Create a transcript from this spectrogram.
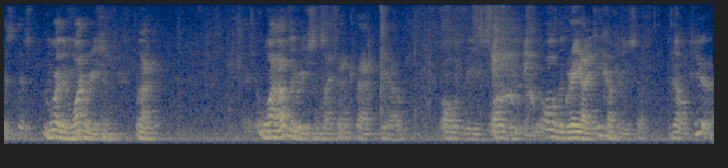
there's, there's more than one reason, but one of the reasons, I think, that, you know, all of these, all of the, all of the great IT companies have developed here,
